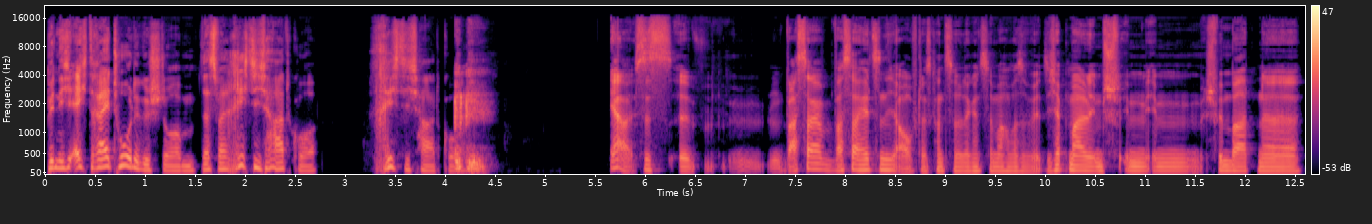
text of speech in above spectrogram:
bin ich echt drei Tode gestorben. Das war richtig hardcore. Richtig hardcore. Ja, es ist äh, Wasser, Wasser hältst du nicht auf. Das kannst du, da kannst du machen, was du willst. Ich habe mal im, im, im Schwimmbad eine,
